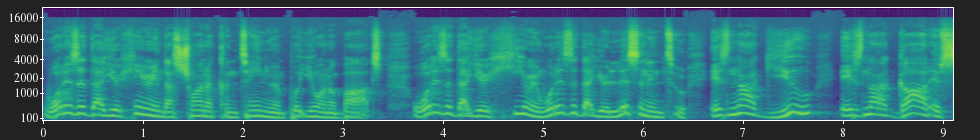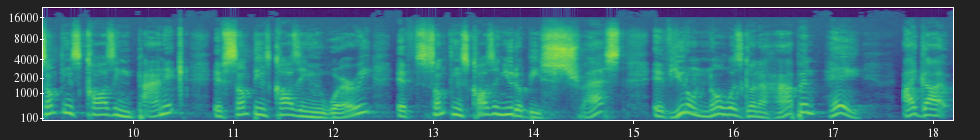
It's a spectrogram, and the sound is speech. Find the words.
What is it that you're hearing that's trying to contain you and put you on a box? What is it that you're hearing? What is it that you're listening to? It's not you, it's not God. If something's causing panic, if something's causing worry, if something's causing you to be stressed, if you don't know what's gonna happen, hey, I got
